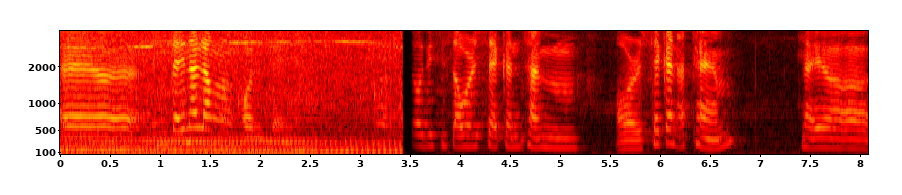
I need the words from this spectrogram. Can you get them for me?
Eh, hintayin na lang ng konti. So, this is our second time or second attempt na uh,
